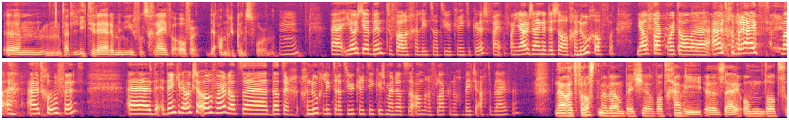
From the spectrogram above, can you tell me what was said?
um, dat literaire manier van schrijven over de andere kunstvormen. Mm. Uh, Joost, jij bent toevallig literatuurcriticus. Van, van, jou zijn er dus al genoeg. Of jouw vak wordt al uh, uitgebreid uitgeoefend. Uh, denk je er ook zo over dat, dat er genoeg literatuurkritiek is, maar dat de andere vlakken nog een beetje achterblijven? Nou, het verrast me wel een beetje wat Gabi zei, omdat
